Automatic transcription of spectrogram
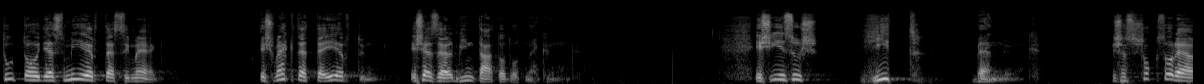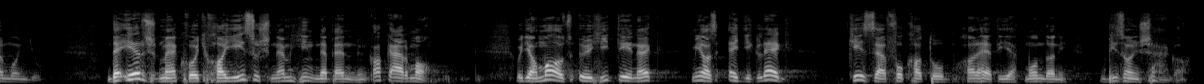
Tudta, hogy ezt miért teszi meg. És megtette értünk. És ezzel mintát adott nekünk. És Jézus hitt bennünk. És ezt sokszor elmondjuk. De értsd meg, hogy ha Jézus nem hinne bennünk, akár ma, ugye ma az ő hitének mi az egyik legkézzel foghatóbb, ha lehet ilyet mondani, bizonysága.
